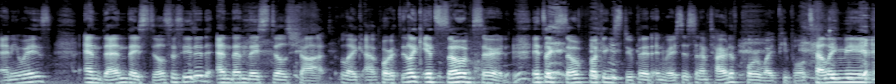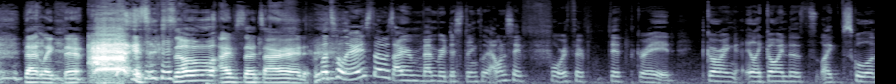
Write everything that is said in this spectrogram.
anyways. And then they still seceded, and then they still shot like at Fort. Like it's so absurd. It's like so fucking stupid and racist. And I'm tired of poor white people telling me that like they're ah. It's like so. I'm so tired. What's hilarious though is I remember distinctly. I want to say fourth or fifth grade, going like going to like school in,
